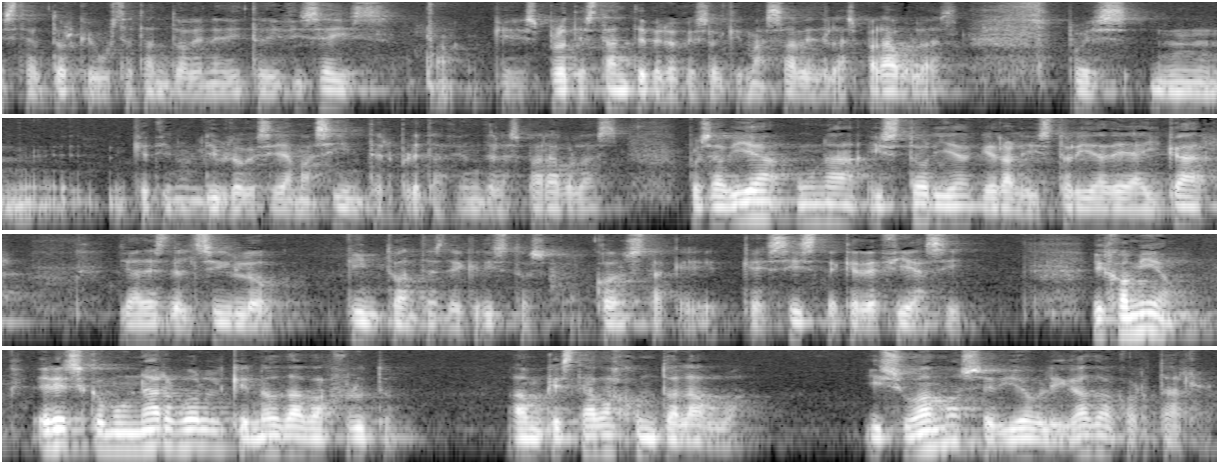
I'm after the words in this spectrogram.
este autor que gusta tanto a Benedicto XVI, que es protestante pero que es el que más sabe de las parábolas, pues mm, que tiene un libro que se llama así, Interpretación de las parábolas, pues había una historia que era la historia de Aicar, ya desde el siglo quinto antes de Cristo consta que, que existe, que decía así. Hijo mío, eres como un árbol que no daba fruto, aunque estaba junto al agua, y su amo se vio obligado a cortarlo.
